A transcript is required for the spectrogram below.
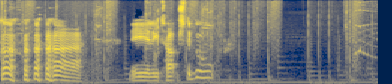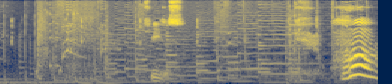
Nearly touched the goop. Jesus. Oh!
